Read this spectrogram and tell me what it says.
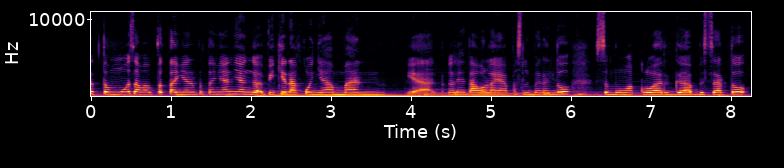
ketemu sama pertanyaan-pertanyaan yang nggak pikir aku nyaman. Ya kalian tahu lah ya pas lebaran tuh semua keluarga besar tuh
